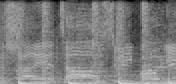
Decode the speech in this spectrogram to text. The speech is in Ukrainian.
залишає там свій полі.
